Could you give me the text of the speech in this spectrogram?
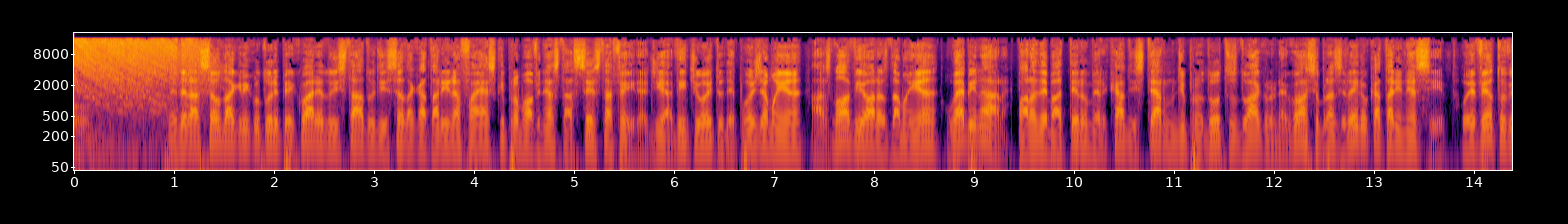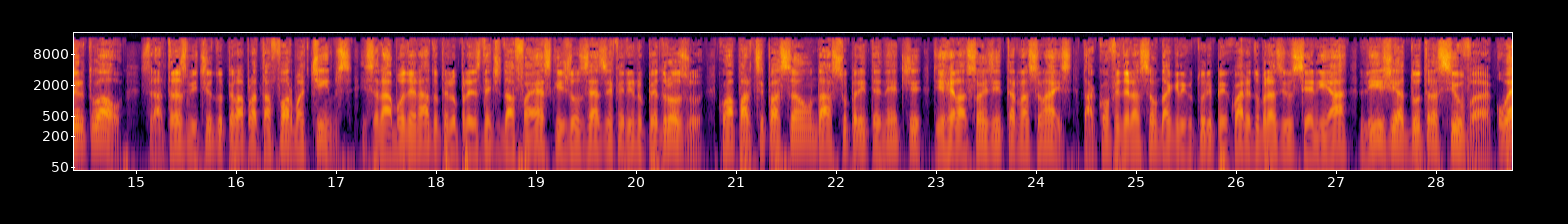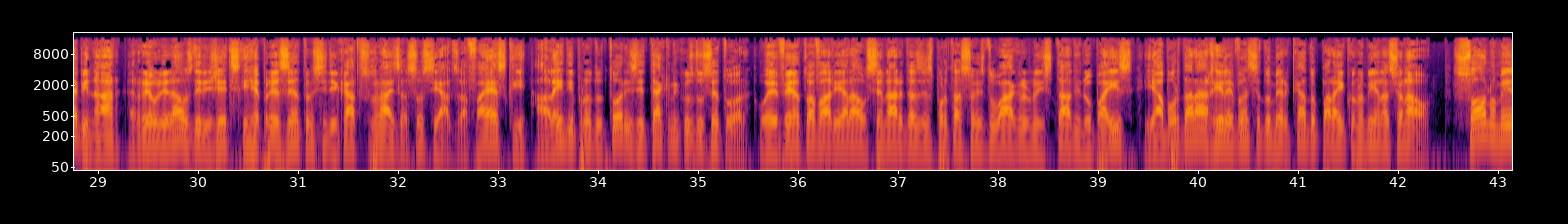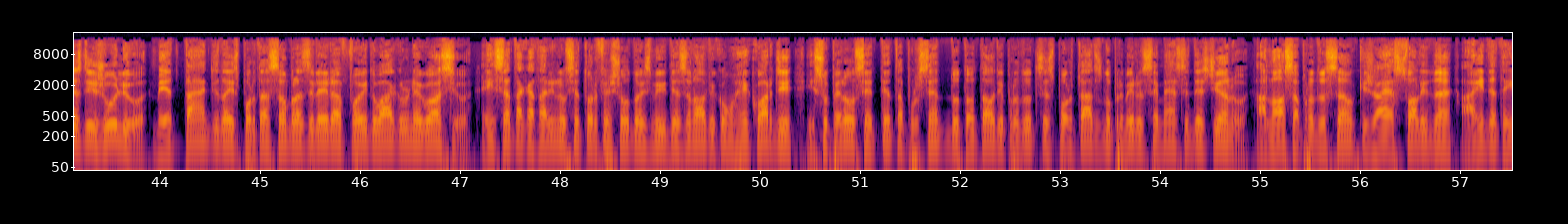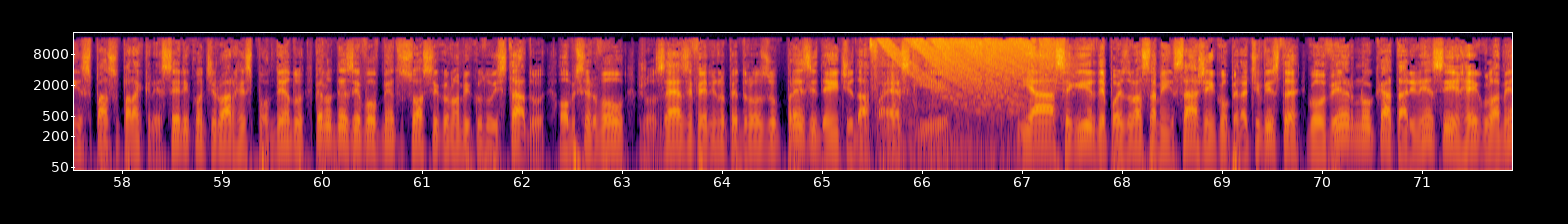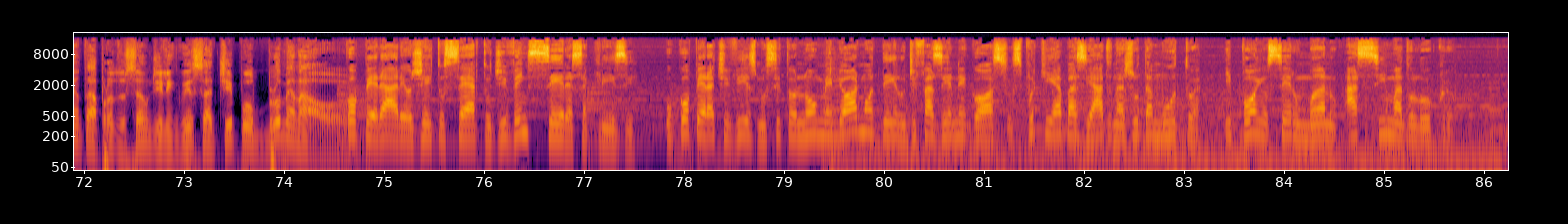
Federação da Agricultura e Pecuária do Estado de Santa Catarina FAESC promove nesta sexta-feira, dia 28, depois de amanhã, às 9 horas da manhã, webinar para debater o mercado externo de produtos do agronegócio brasileiro catarinense. O evento virtual será transmitido pela plataforma Teams e será moderado pelo presidente da FAESC, José Zeferino Pedroso, com a participação da Superintendente de Relações Internacionais da Confederação da Agricultura e Pecuária do Brasil, CNA, Lígia Dutra Silva. O webinar reunirá os dirigentes que representam representam os sindicatos rurais associados à FAESC, além de produtores e técnicos do setor. O evento avaliará o cenário das exportações do agro no estado e no país e abordará a relevância do mercado para a economia nacional. Só no mês de julho, metade da exportação brasileira foi do agronegócio. Em Santa Catarina, o setor fechou 2019 com recorde e superou 70% do total de produtos exportados no primeiro semestre deste ano. A nossa produção, que já é sólida, ainda tem espaço para crescer e continuar respondendo pelo desenvolvimento socioeconômico do Estado, observou José Zeferino Pedroso, presidente da FAESC. E a seguir, depois da nossa mensagem cooperativista, governo catarinense regulamenta a produção de linguiça tipo Blumenau. Cooperar é o jeito certo de vencer essa crise. O cooperativismo se tornou o melhor modelo de fazer negócios porque é baseado na ajuda mútua e põe o ser humano acima do lucro.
